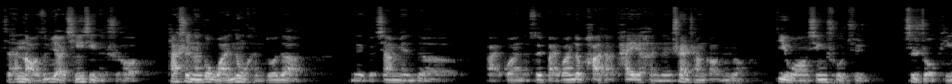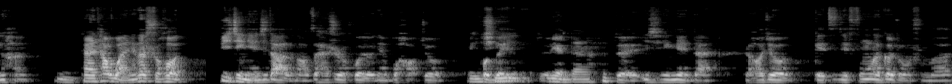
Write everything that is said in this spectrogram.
是他脑子比较清醒的时候，他是能够玩弄很多的那个下面的百官的，所以百官都怕他。他也很能擅长搞那种帝王心术去制肘平衡。嗯，但是他晚年的时候，毕竟年纪大了，脑子还是会有点不好，就会被炼丹，对，一心炼丹，然后就给自己封了各种什么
